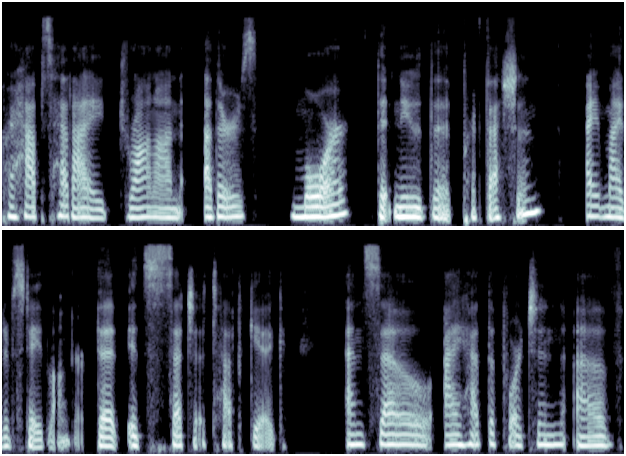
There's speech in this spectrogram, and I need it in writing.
perhaps had I drawn on others more that knew the profession, I might have stayed longer, that it's such a tough gig. And so I had the fortune of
